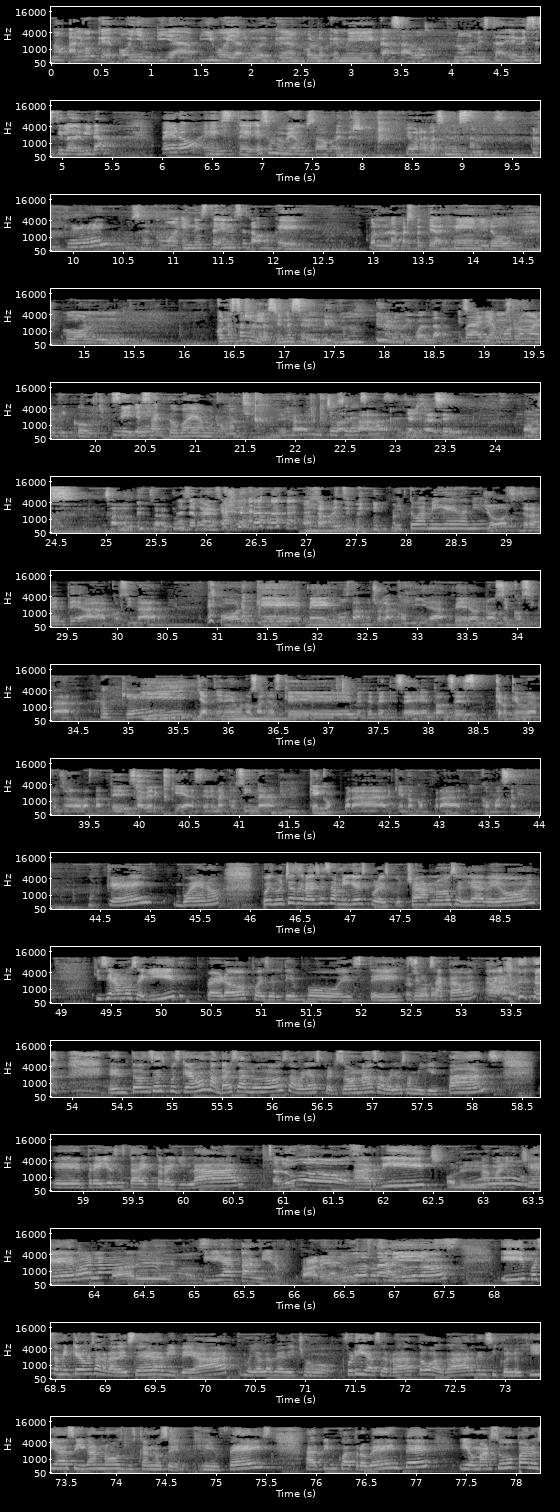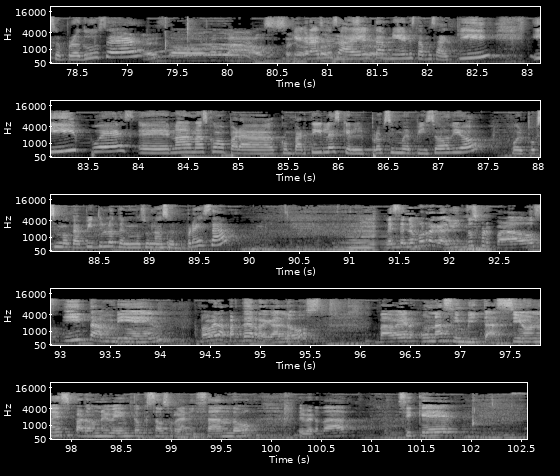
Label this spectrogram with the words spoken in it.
¿no? Algo que hoy en día vivo y algo de que- con lo que me he casado, ¿no? En, esta, en este estilo de vida. Pero este, eso me hubiera gustado aprender, llevar relaciones sanas. Ok. O sea, como en este, en este trabajo que con la perspectiva de género, con, con estas relaciones en, en un plano de igualdad. Vaya amor romántico. Sí, exacto, vaya amor romántico. Deja, Muchas gracias. ah, ya hace. Salud. salud. Príncipe. Príncipe. ¿Y tú, amiga Daniel? Yo, sinceramente, a cocinar porque me gusta mucho la comida, pero no sé cocinar. Ok. Y ya tiene unos años que me independicé, entonces creo que me hubiera funcionado bastante saber qué hacer en la cocina, qué comprar, qué no comprar y cómo hacerlo. Ok, bueno, pues muchas gracias amigues por escucharnos el día de hoy. Quisiéramos seguir, pero pues el tiempo este Es se nos acaba. Entonces, pues queremos mandar saludos a varias personas, a varios amigue fans. Eh, entre ellos está Héctor Aguilar, ¡Saludos! a Rich, Oli. a Marichel Mari. y a Tania. Mari. Saludos. Dani. saludos. Y pues también queremos agradecer a Videar, como ya lo había dicho Free hace rato, a Garden Psicología, síganos, búscanos en, en Face, a Team 420 y Omar Supa, nuestro producer. Eso, un aplauso, señor Que gracias a él también estamos aquí. Y pues eh, nada más como para compartirles que el próximo episodio o el próximo capítulo tenemos una sorpresa. Les tenemos regalitos preparados y también va a haber, aparte de regalos, va a haber unas invitaciones para un evento que estamos organizando, de verdad. Así que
